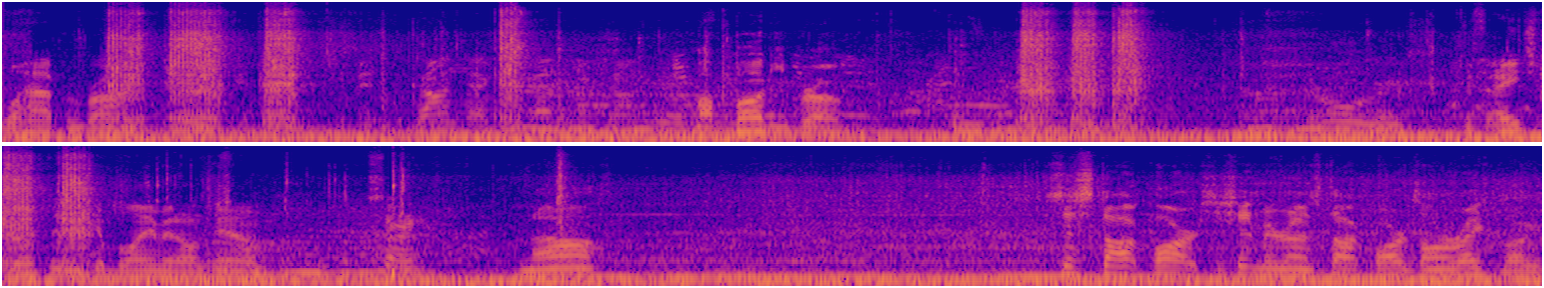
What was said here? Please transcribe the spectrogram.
What happened, Brian? My buggy broke. If H built it, you could blame it on him. Sorry. No. It's just stock parts. You shouldn't be running stock parts on a race buggy.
